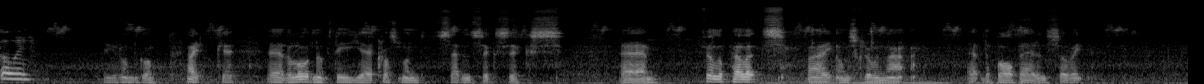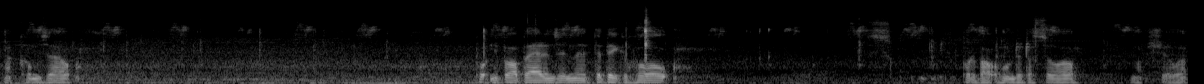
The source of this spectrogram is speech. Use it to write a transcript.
going. You're on the gun. Right, okay. Uh, the loading of the uh, Crosman 766. Um, fill the pellets by unscrewing that, uh, the ball bearing, sorry. That comes out. Putting the ball bearings in the, the hole. Put about 100 or so, not sure.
